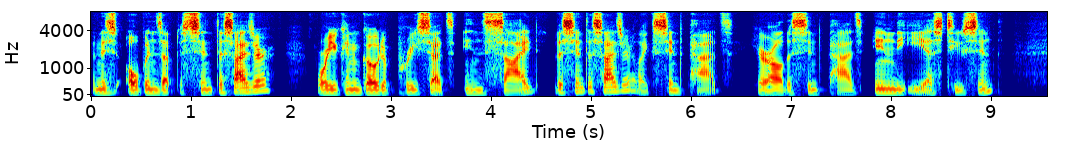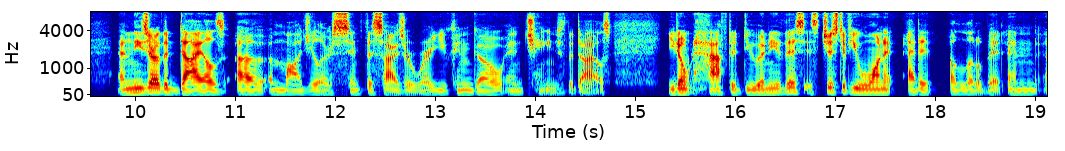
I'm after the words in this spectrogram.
and this opens up the synthesizer, or you can go to presets inside the synthesizer, like synth pads. Here are all the synth pads in the ES2 synth. And these are the dials of a modular synthesizer where you can go and change the dials. You don't have to do any of this. It's just if you want to edit a little bit. And, uh,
